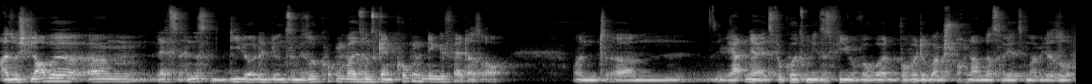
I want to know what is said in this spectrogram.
also ich glaube, ähm, letzten Endes die Leute, die uns sowieso gucken, weil sie uns gern gucken, denen gefällt das auch. Und ähm, wir hatten ja jetzt vor kurzem dieses Video, wo wir, wo wir darüber gesprochen haben, dass wir jetzt mal wieder so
